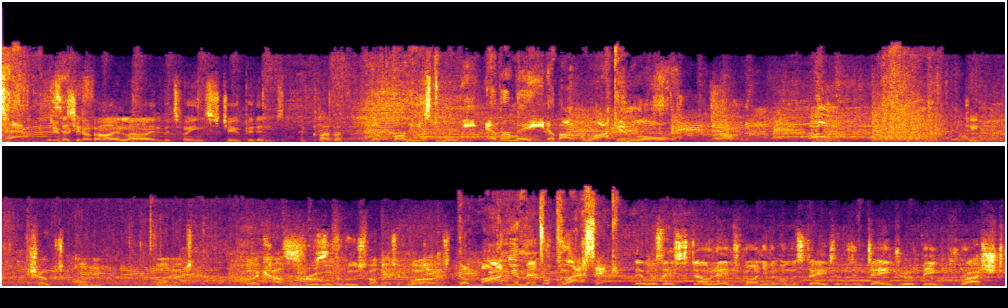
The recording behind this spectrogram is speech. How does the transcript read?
Tap, It's such a fine line between stupid and, and clever. the funniest movie ever made about rock and roll. He choked on vomit. Well, they can't prove whose vomit it was. The monumental classic. There was a Stone Age monument on the stage that was in danger of being crushed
